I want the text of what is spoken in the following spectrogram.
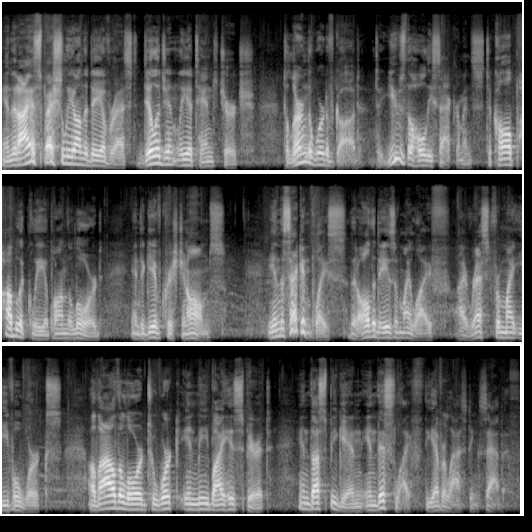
and that I, especially on the day of rest, diligently attend church to learn the word of God, to use the holy sacraments, to call publicly upon the Lord, and to give Christian alms. In the second place, that all the days of my life I rest from my evil works Allow the Lord to work in me by his Spirit, and thus begin in this life the everlasting Sabbath.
